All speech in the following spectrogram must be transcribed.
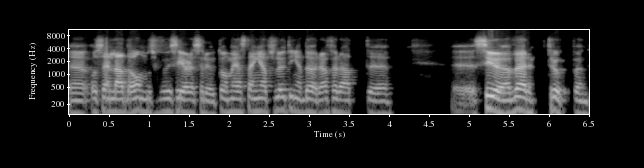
eh, och sen ladda om och så får vi se hur det ser ut. Men jag stänger absolut inga dörrar för att eh, se över truppen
